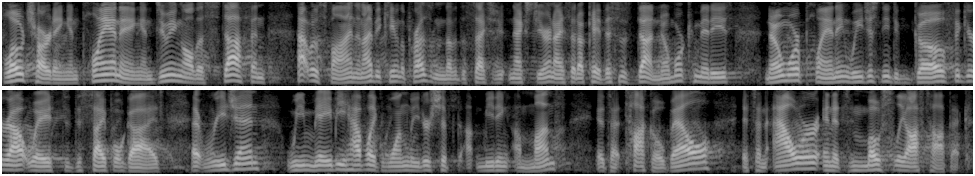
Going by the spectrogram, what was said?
flowcharting and planning and doing all this stuff. And that was fine. And I became the president of it the next year. And I said, okay, this is done. No more committees, no more planning. We just need to go figure out ways to disciple guys. At Regen, we maybe have like one leadership uh, meeting a month. It's at Taco Bell. It's an hour and it's mostly off topic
